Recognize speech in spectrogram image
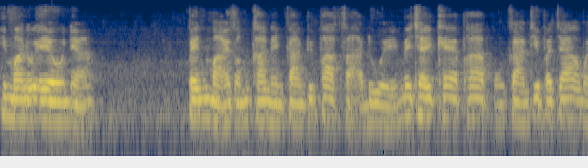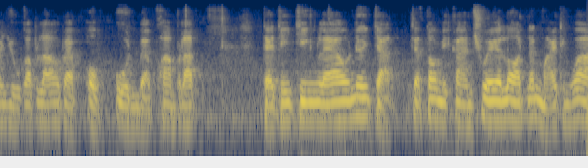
อิมานูเอลเนี่ยเป็นหมายสำคัญแห่งการพิพากษาด้วย ไม่ใช่แค่ภาพของการที่พระเจ้ามาอยู่กับเราแบบอบอุ่นแบบความรัก แต่จริงๆ แล้วเนื่องจากจะต้องมีการช่วยรอดนั่นหมายถึงว่า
